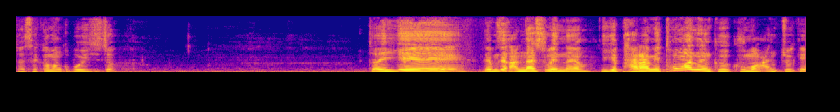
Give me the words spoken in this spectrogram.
자 새까만 거 보이시죠? 자 이게 냄새가 안 날 수가 있나요? 이게 바람이 통하는 그 구멍 안쪽에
